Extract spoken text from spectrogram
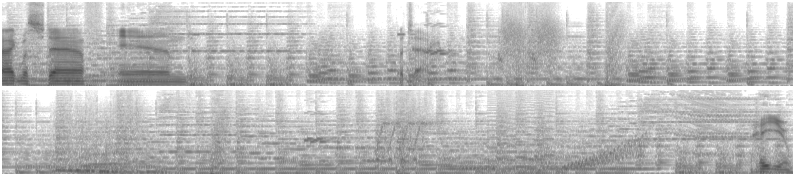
Magma staff. And. Attack. I hate you.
